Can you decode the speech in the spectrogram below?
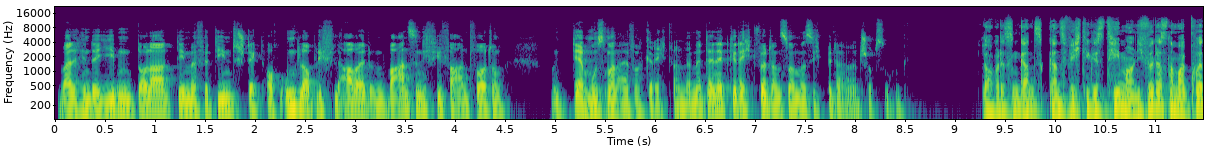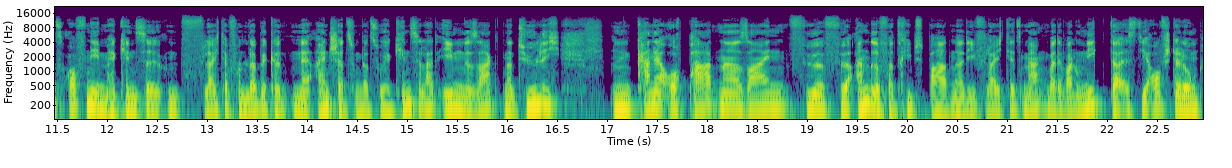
weil hinter jedem Dollar, den man verdient, steckt auch unglaublich viel Arbeit und wahnsinnig viel Verantwortung. Und der muss man einfach gerecht werden. Wenn man der nicht gerecht wird, dann soll man sich bitte einen Job suchen. Ich glaube, das ist ein ganz, ganz wichtiges Thema. Und ich würde das nochmal kurz aufnehmen, Herr Kinzel, und vielleicht Herr von Löbbecke eine Einschätzung dazu. Herr Kinzel hat eben gesagt, natürlich hm, kann er auch Partner sein für, für andere Vertriebspartner, die vielleicht jetzt merken, bei der Wallonik, da ist die Aufstellung,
